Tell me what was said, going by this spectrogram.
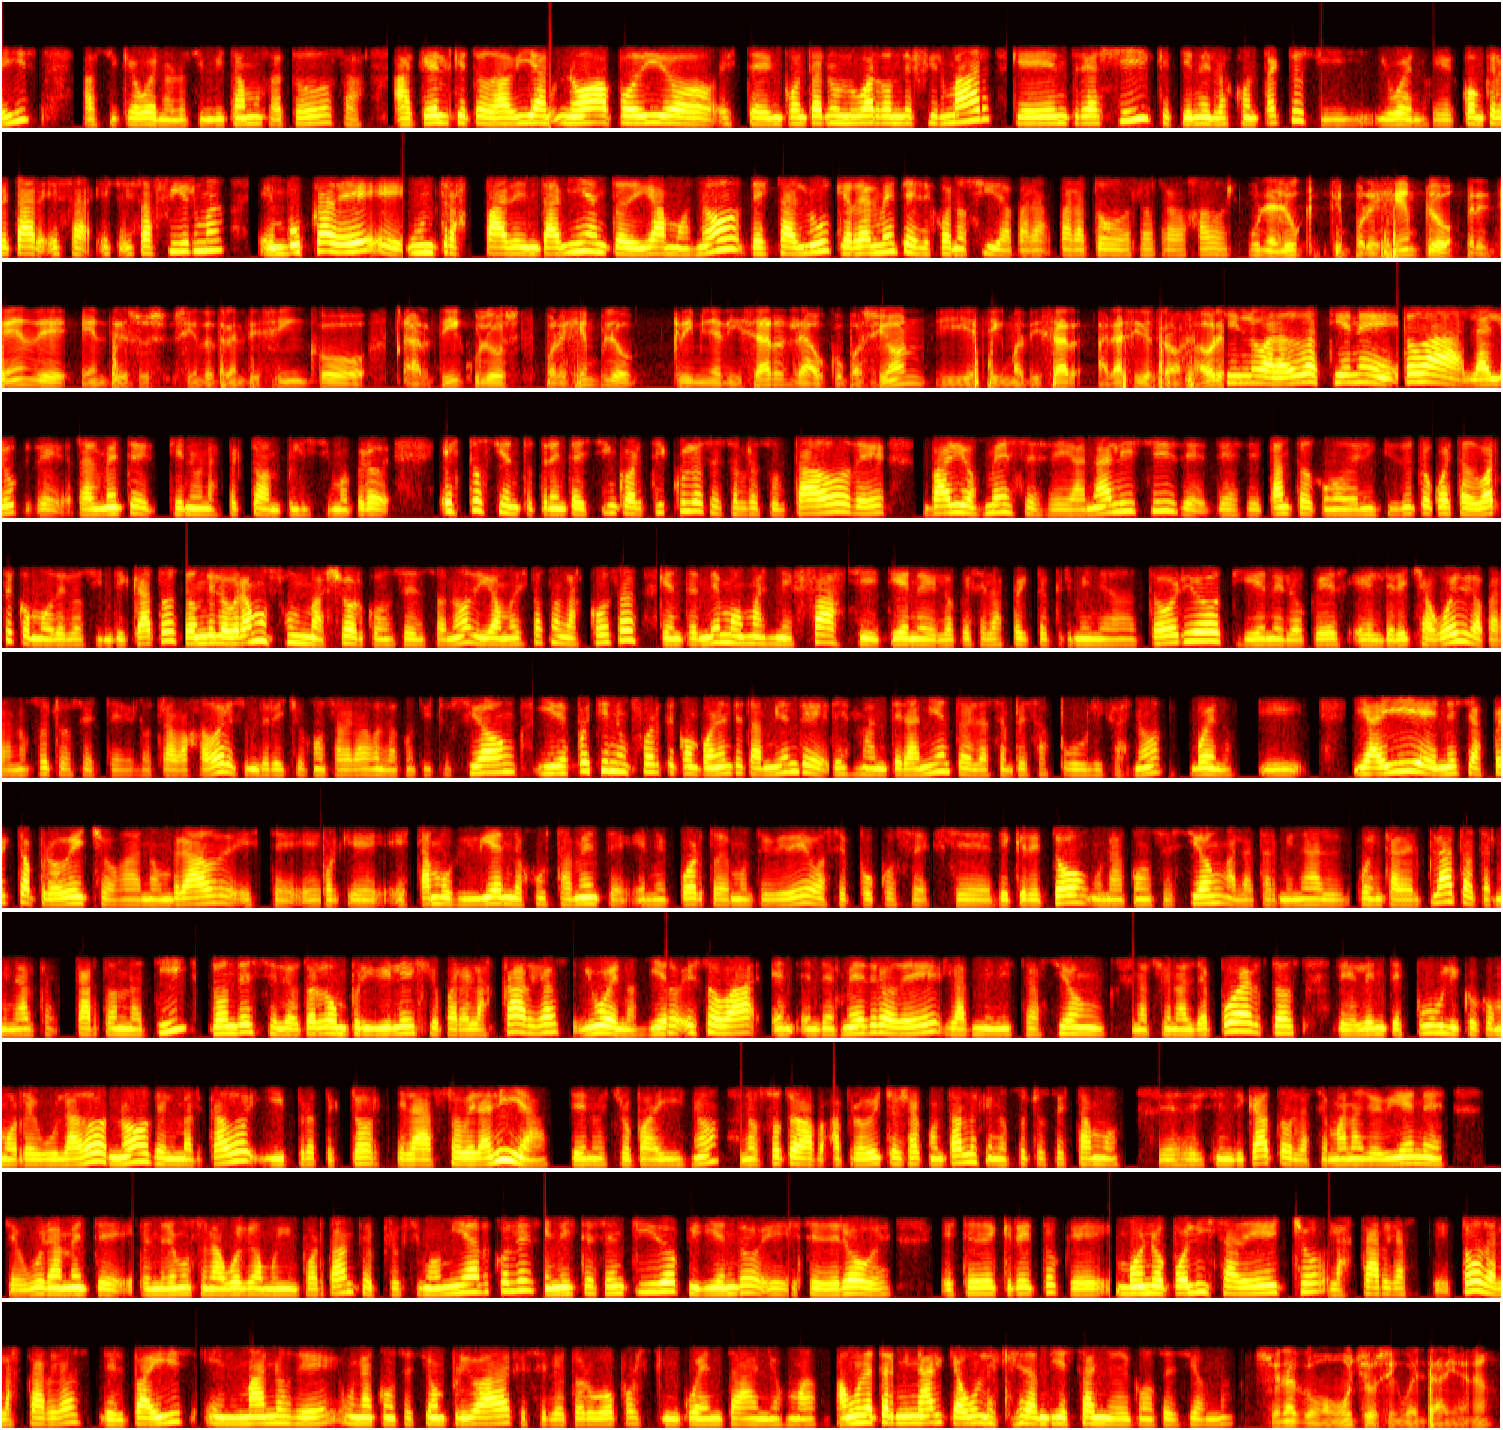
Así que bueno, los invitamos a todos, a, aquel que todavía no ha podido este, encontrar un lugar donde firmar, que entre allí, que tiene los contactos y, bueno, eh, concretar esa, esa firma en busca de eh, un transparentamiento, digamos, ¿no? De esta luz que realmente es desconocida para, para todos los trabajadores. Una luz que, por ejemplo, pretende entre sus 135 artículos, por ejemplo, criminalizar la ocupación y estigmatizar a las y los trabajadores. Sin lugar a dudas tiene toda la LUC, eh, realmente tiene un aspecto amplísimo, pero estos 135 artículos es el resultado de varios meses de análisis, de, desde tanto como del Instituto Cuesta Duarte como de los sindicatos, donde logramos un mayor consenso, ¿no? Digamos, estas son las cosas que entendemos más nefastas. Tiene lo que es el aspecto discriminatorio, tiene lo que es el derecho a huelga para nosotros, este, los trabajadores, un derecho consagrado en la Constitución, y después tiene un fuerte componente también de desmantelamiento de las empresas públicas, ¿no? Bueno, y, y ahí en ese aspecto aprovecho a nombrar, este, eh, porque estamos viviendo justamente en el puerto de Montevideo, hace poco se, se decretó una concesión a la terminal Cuenca del Plata, terminal Cartón Natí, donde se le otorga un privilegio para las cargas, y bueno, y eso, eso va en, en desmedro de la Administración Nacional de Puertos, del ente público como regulador, ¿no? Del mercado y protector de la soberanía de nuestro país, ¿no? Nosotros aprovecho ya contarles que nosotros estamos desde el sindicato la semana que viene seguramente tendremos una huelga muy importante el próximo miércoles en este sentido pidiendo eh, que se derogue este decreto que monopoliza de hecho las cargas, de todas las cargas del país en manos de una concesión privada que se le otorgó por 50 años más a una terminal que aún le quedan 10 años de concesión, ¿no? Suena como mucho 50 años, ¿no?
